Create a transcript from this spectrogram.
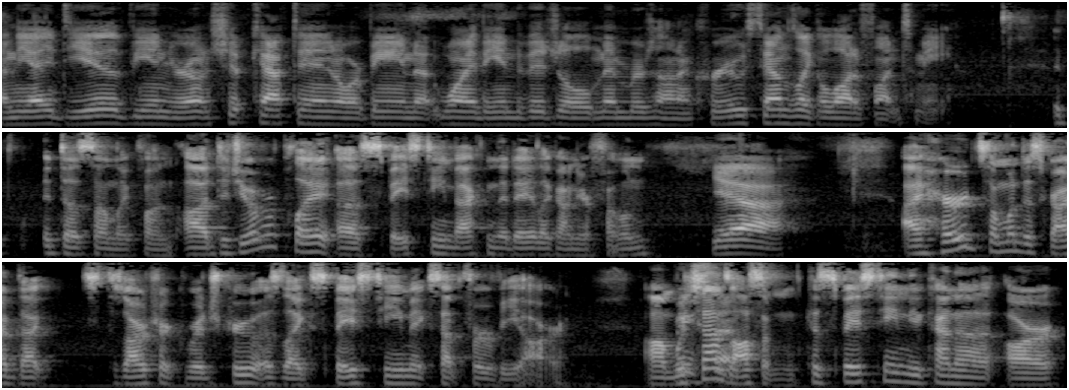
and the idea of being your own ship captain or being one of the individual members on a crew sounds like a lot of fun to me. it it does sound like fun. Uh, did you ever play a Space Team back in the day, like on your phone? Yeah, I heard someone describe that Star Trek Bridge Crew as like Space Team except for VR, um, which Makes sounds sense. awesome because Space Team you kind of are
